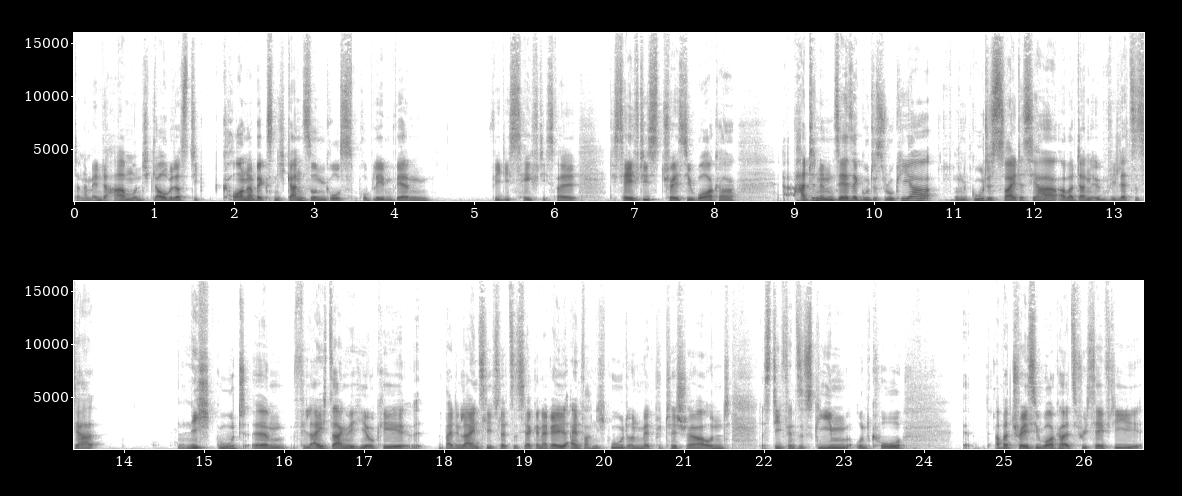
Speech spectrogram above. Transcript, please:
dann am Ende haben. Und ich glaube, dass die Cornerbacks nicht ganz so ein großes Problem werden wie die Safeties, weil die Safeties, Tracy Walker, hatte ein sehr, sehr gutes Rookie-Jahr, ein gutes zweites Jahr, aber dann irgendwie letztes Jahr nicht gut. Ähm, vielleicht sagen wir hier, okay, bei den Lions lief es letztes Jahr generell einfach nicht gut und Matt Patricia und das Defensive Scheme und Co. Aber Tracy Walker als Free Safety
